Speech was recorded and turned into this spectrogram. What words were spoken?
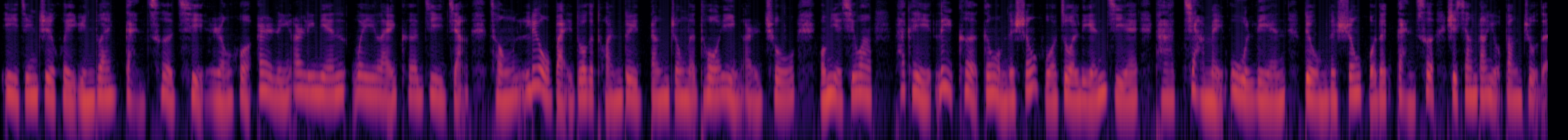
易经智慧云端感测器荣获二零二零年未来科技奖，从六百多个团队当中呢脱颖而出。我们也希望它可以立刻跟我们的生活做连结，它价美物廉，对我们的生活的感测是相当有帮助的。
